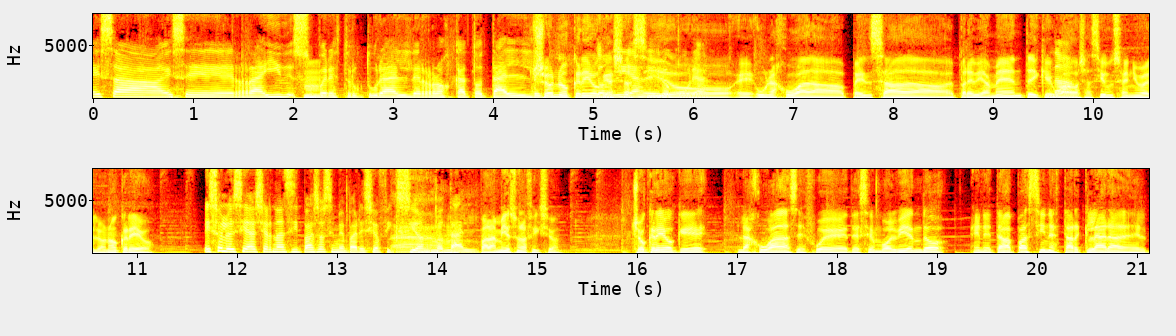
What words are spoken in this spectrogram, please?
esa ese raíz superestructural de rosca total? De Yo no creo que haya sido eh, una jugada pensada previamente y que No. Guado haya sido un señuelo, no creo. Eso lo decía ayer Nancy Pasos y me pareció ficción Ujú. total. Para mí es una ficción. Yo creo que la jugada se fue desenvolviendo en etapas sin estar clara desde el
